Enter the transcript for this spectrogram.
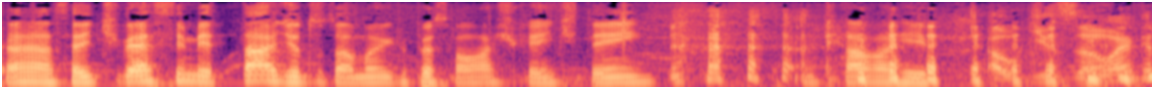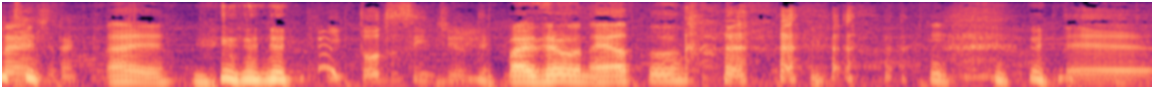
Ah, se a gente tivesse metade do tamanho que o pessoal acha que a gente tem, a gente tava rico. Ah, o Guizão é grande, né? Ah, é. Em todos os sentidos. Mas eu, Neto, É,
